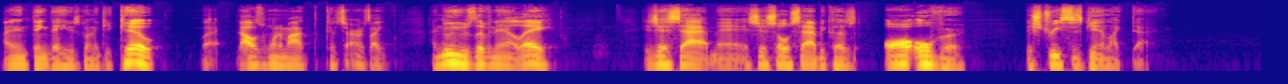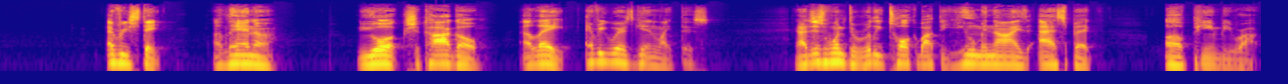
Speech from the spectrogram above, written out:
I didn't think that he was going to get killed, but that was one of my concerns. Like, I knew he was living in LA. It's just sad, man. It's just so sad because all over the streets is getting like that. Every state, Atlanta, New York, Chicago, LA, everywhere is getting like this. And I just wanted to really talk about the humanized aspect of PNB Rock.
